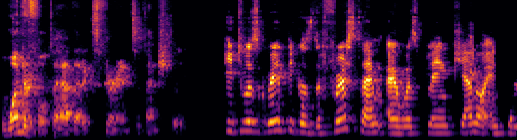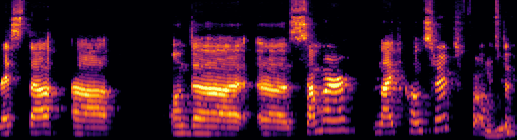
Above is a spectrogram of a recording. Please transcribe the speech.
wonderful to have that experience eventually. It was great because the first time I was playing piano in Celesta uh, on the uh, summer night concert for mm-hmm. the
